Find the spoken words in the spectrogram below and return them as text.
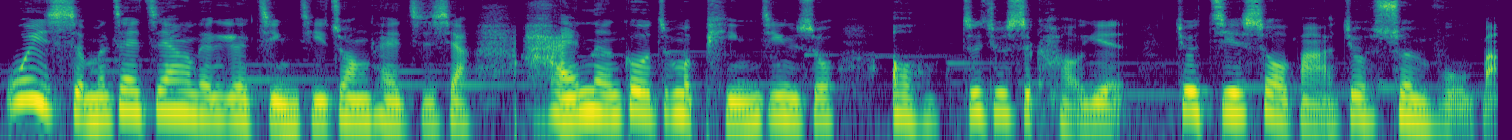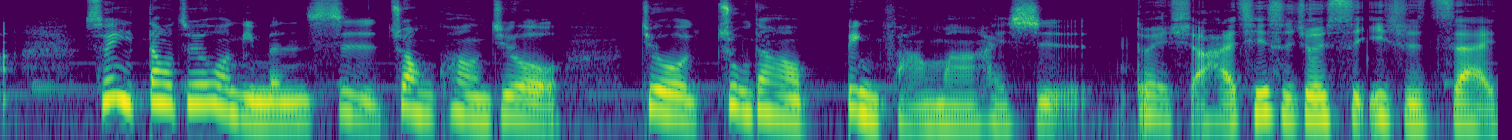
为什么在这样的一个紧急状态之下，还能够这么平静？说哦，这就是考验。就接受吧，就顺服吧。所以到最后，你们是状况就就住到病房吗？还是对小孩其实就是一直在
